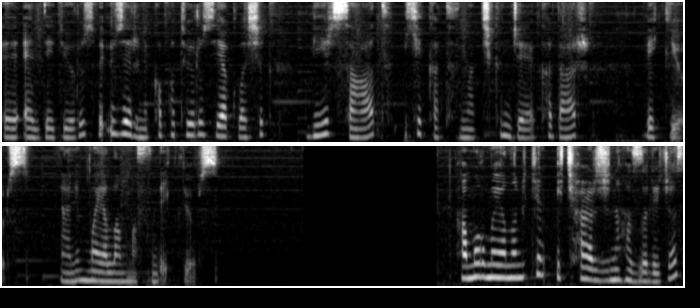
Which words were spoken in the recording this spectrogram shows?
e, elde ediyoruz ve üzerini kapatıyoruz. Yaklaşık 1 saat 2 katına çıkıncaya kadar bekliyoruz. Yani mayalanmasını bekliyoruz. Hamur mayalanırken iç harcını hazırlayacağız.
